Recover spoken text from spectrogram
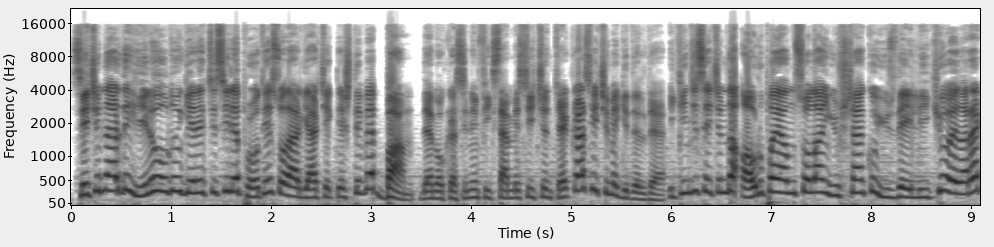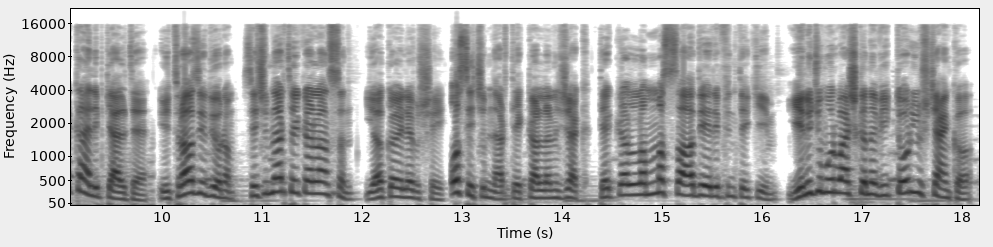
Seçimlerde hile olduğu gerekçesiyle protestolar gerçekleşti ve bam! Demokrasinin fixlenmesi için tekrar seçime gidildi. İkinci seçimde Avrupa yanlısı olan Yushchenko %52 oy alarak galip geldi. İtiraz ediyorum. Seçimler tekrarlansın. Yok öyle bir şey. O seçimler tekrarlanacak. Tekrarlanmaz sade herifin tekiyim. Yeni Cumhurbaşkanı Viktor Yushchenko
